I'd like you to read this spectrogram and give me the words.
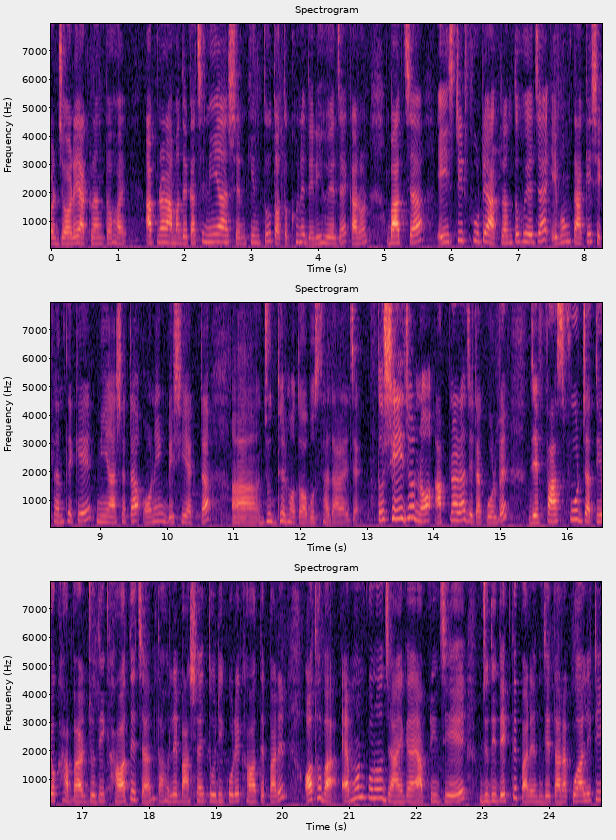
পর জ্বরে আক্রান্ত হয়। আপনারা আমাদের কাছে নিয়ে আসেন কিন্তু ততক্ষণে দেরি হয়ে যায় কারণ বাচ্চা এই স্ট্রিট ফুডে আক্রান্ত হয়ে যায় এবং তাকে সেখান থেকে নিয়ে আসাটা অনেক বেশি একটা যুদ্ধের মতো অবস্থা দাঁড়ায় যায়। তো সেই জন্য আপনারা যেটা করবেন যে ফাস্ট ফুড জাতীয় খাবার যদি খাওয়াতে চান তাহলে বাসায় তৈরি করে খাওয়াতে পারেন অথবা এমন কোনো জায়গায় আপনি যে যদি দেখতে পারেন যে তারা কোয়ালিটি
